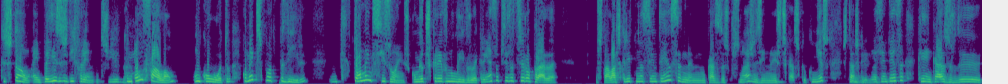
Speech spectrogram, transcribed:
que estão em países diferentes, Exato. que não falam um com o outro? Como é que se pode pedir que tomem decisões, como eu descrevo no livro, a criança precisa de ser operada está lá escrito na sentença, no caso das personagens e nestes casos que eu conheço, está escrito na sentença que em casos de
